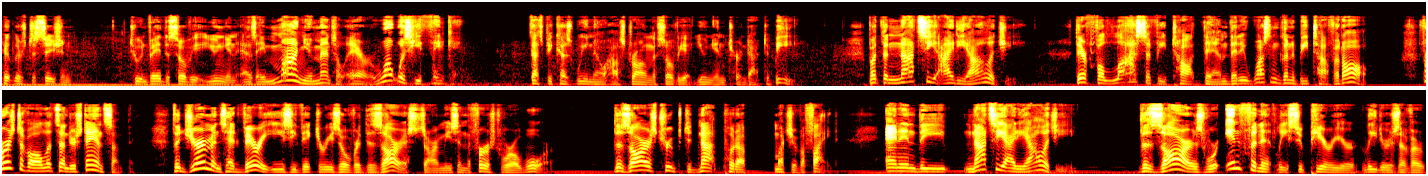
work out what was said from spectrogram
Hitler's decision to invade the Soviet Union as a monumental error. What was he thinking? That's because we know how strong the Soviet Union turned out to be. But the Nazi ideology, their philosophy taught them that it wasn't going to be tough at all. First of all, let's understand something. The Germans had very easy victories over the Tsarist armies in the First World War. The Tsar's troops did not put up much of a fight. And in the Nazi ideology, the czars were infinitely superior leaders of a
